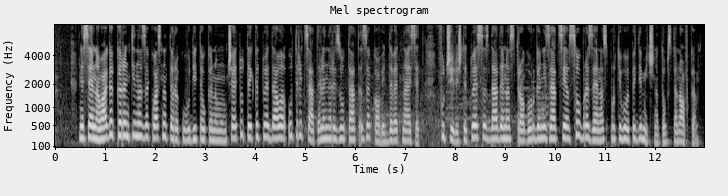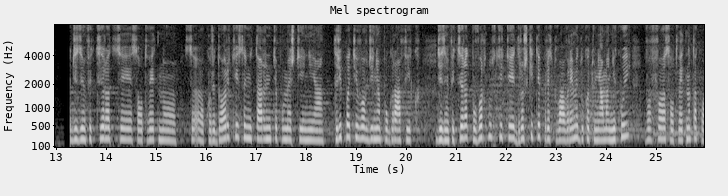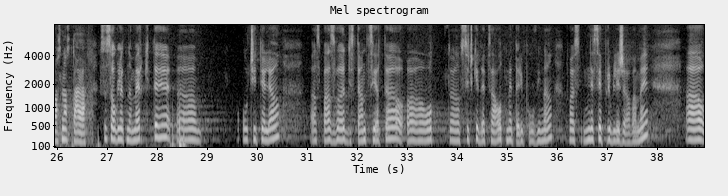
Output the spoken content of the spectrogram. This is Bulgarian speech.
Не се налага карантина за класната ръководителка на момчето, тъй като е дала отрицателен резултат за COVID-19. В училището е създадена строга организация, съобразена с противоепидемичната обстановка. Дезинфекцират се съответно коридорите и санитарните помещения три пъти в деня по график. Дезинфекцират повърхностите и дръжките през това време, докато няма никой в съответната класна стая. С оглед на мерките учителя спазва дистанцията от всички деца от метър и половина, т.е. не се приближаваме.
